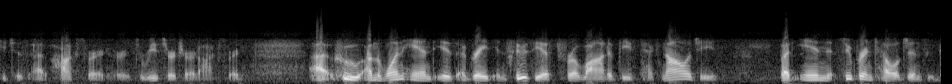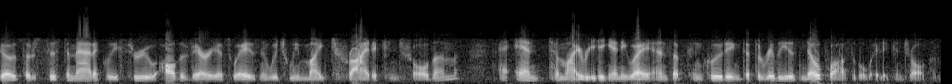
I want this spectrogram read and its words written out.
teaches at Oxford, or is a researcher at Oxford, uh, who on the one hand is a great enthusiast for a lot of these technologies, but in superintelligence goes sort of systematically through all the various ways in which we might try to control them, and to my reading anyway, ends up concluding that there really is no plausible way to control them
